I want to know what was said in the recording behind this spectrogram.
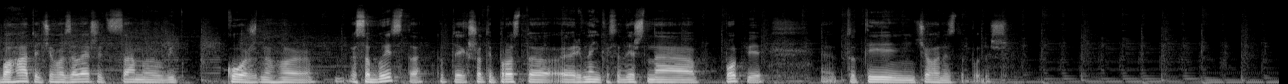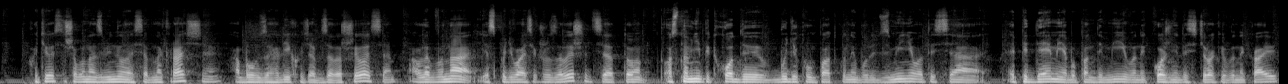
Багато чого залежить саме від кожного особисто. Тобто, якщо ти просто е, рівненько сидиш на попі, е, то ти нічого не здобудеш. Хотілося, щоб вона змінилася б на краще, або взагалі хоча б залишилася. Але вона, я сподіваюся, якщо залишиться, то основні підходи в будь-якому випадку не будуть змінюватися. Епідемії або пандемії вони кожні 10 років виникають,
